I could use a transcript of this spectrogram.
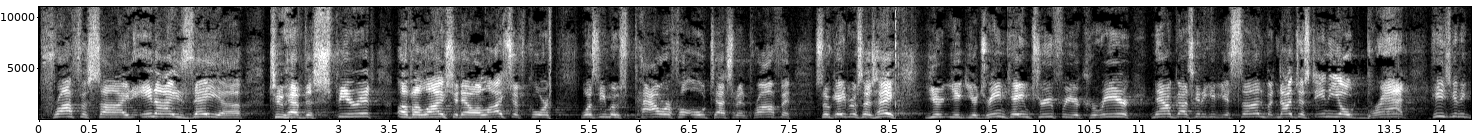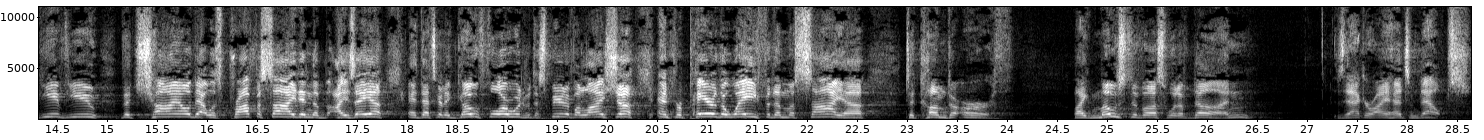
prophesied in Isaiah to have the spirit of Elisha. Now, Elisha, of course, was the most powerful Old Testament prophet. So Gabriel says, Hey, your, your dream came true for your career. Now God's going to give you a son, but not just any old brat. He's going to give you the child that was prophesied in the Isaiah and that's going to go forward with the spirit of Elisha and prepare the way for the Messiah to come to earth. Like most of us would have done, Zechariah had some doubts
